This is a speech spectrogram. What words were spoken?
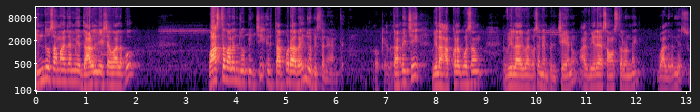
హిందూ సమాజం మీద దాడులు చేసే వాళ్ళకు వాస్తవాలను చూపించి ఇది తప్పు రాబాయని చూపిస్తాను నేను అంతే. ఓకే తప్పించి వీళ్ళ హక్కుల కోసం వీళ్ళ కోసం నేను చేయను. అవి వేరే సంస్థలు ఉన్నాయి. వాళ్ళ దగ్గర చేస్తూ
